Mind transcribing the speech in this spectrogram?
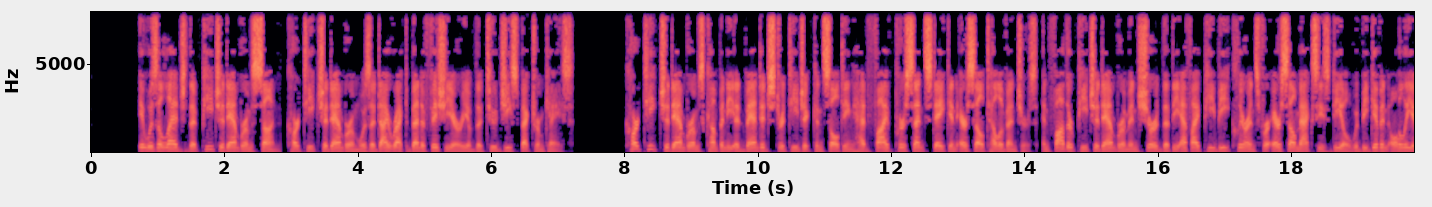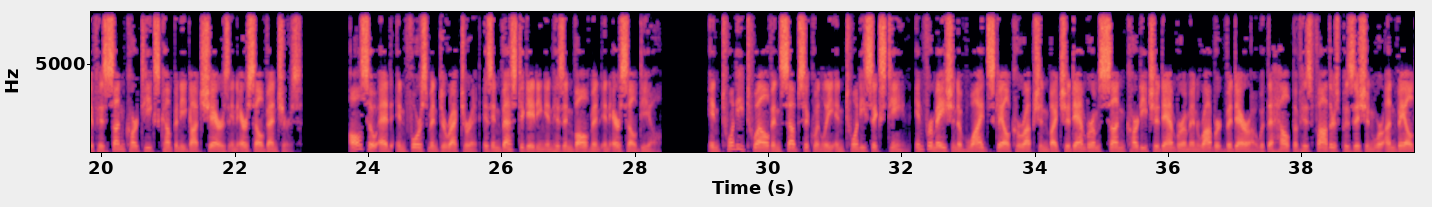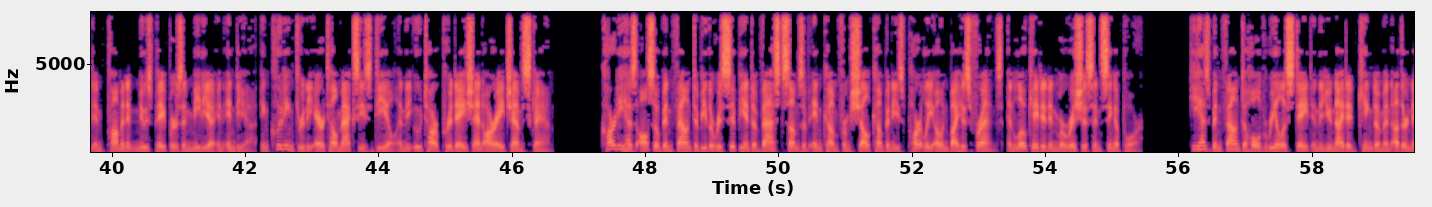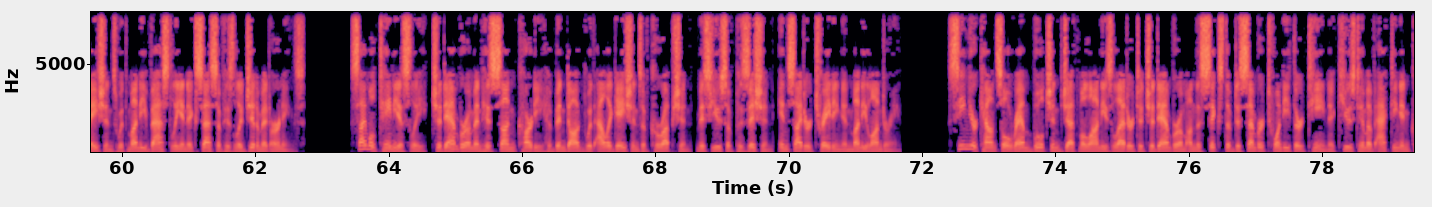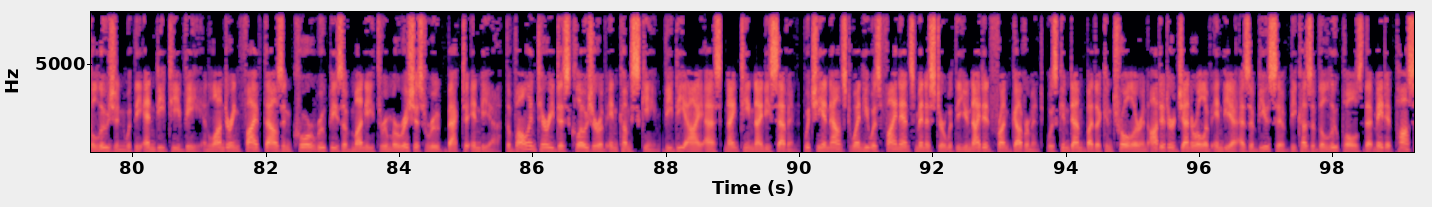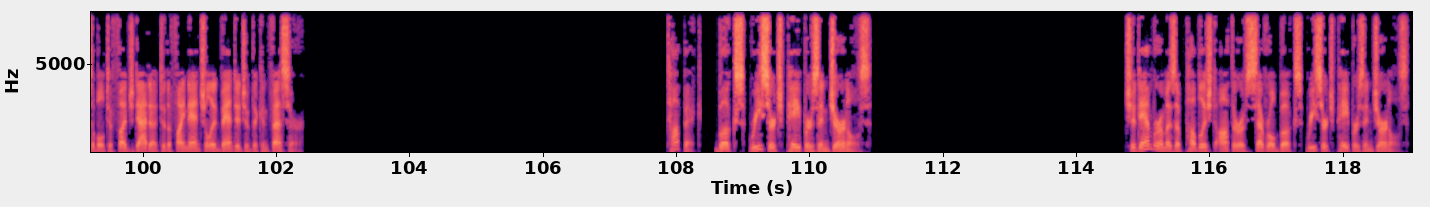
It was alleged that P. Chidambaram's son, Kartik Chidambaram was a direct beneficiary of the 2G spectrum case. Kartik Chidambaram's company Advantage Strategic Consulting had 5% stake in Aircel Televentures, and father P. Chidambaram ensured that the FIPB clearance for Aircel Maxis deal would be given only if his son Kartik's company got shares in Aircel Ventures. Also ED Enforcement Directorate is investigating in his involvement in Aircel deal. In 2012 and subsequently in 2016, information of wide-scale corruption by Chidambaram's son Karti Chidambaram and Robert Vadra with the help of his father's position were unveiled in prominent newspapers and media in India, including through the Airtel Maxis deal and the Uttar Pradesh NRHM scam. Karti has also been found to be the recipient of vast sums of income from shell companies partly owned by his friends, and located in Mauritius and Singapore. He has been found to hold real estate in the United Kingdom and other nations with money vastly in excess of his legitimate earnings. Simultaneously, Chidambaram and his son Karti have been dogged with allegations of corruption, misuse of position, insider trading and money laundering. Senior counsel Ram Bulchand Jethmalani's letter to Chidambaram on 6 December 2013 accused him of acting in collusion with the NDTV and laundering 5,000 crore rupees of money through Mauritius route back to India. The Voluntary Disclosure of Income Scheme (VDIS) 1997, which he announced when he was finance minister with the United Front government, was condemned by the Controller and Auditor General of India as abusive because of the loopholes that made it possible to fudge data to the financial advantage of the confessor. Books, research papers and journals. Chidambaram is a published author of several books, research papers and journals.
